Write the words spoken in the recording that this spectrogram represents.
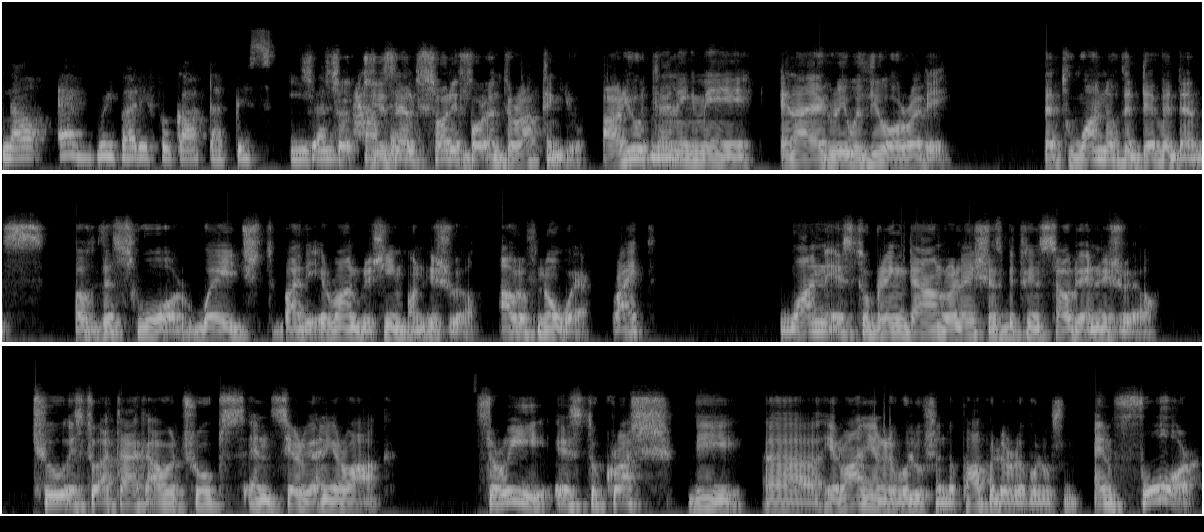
Now everybody forgot that this even so, so happened. Giselle, sorry for interrupting you. Are you mm-hmm. telling me, and I agree with you already, that one of the dividends of this war waged by the Iran regime on Israel out of nowhere, right? One is to bring down relations between Saudi and Israel. Two is to attack our troops in Syria and Iraq. Three is to crush the uh, Iranian revolution, the popular revolution. And four,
